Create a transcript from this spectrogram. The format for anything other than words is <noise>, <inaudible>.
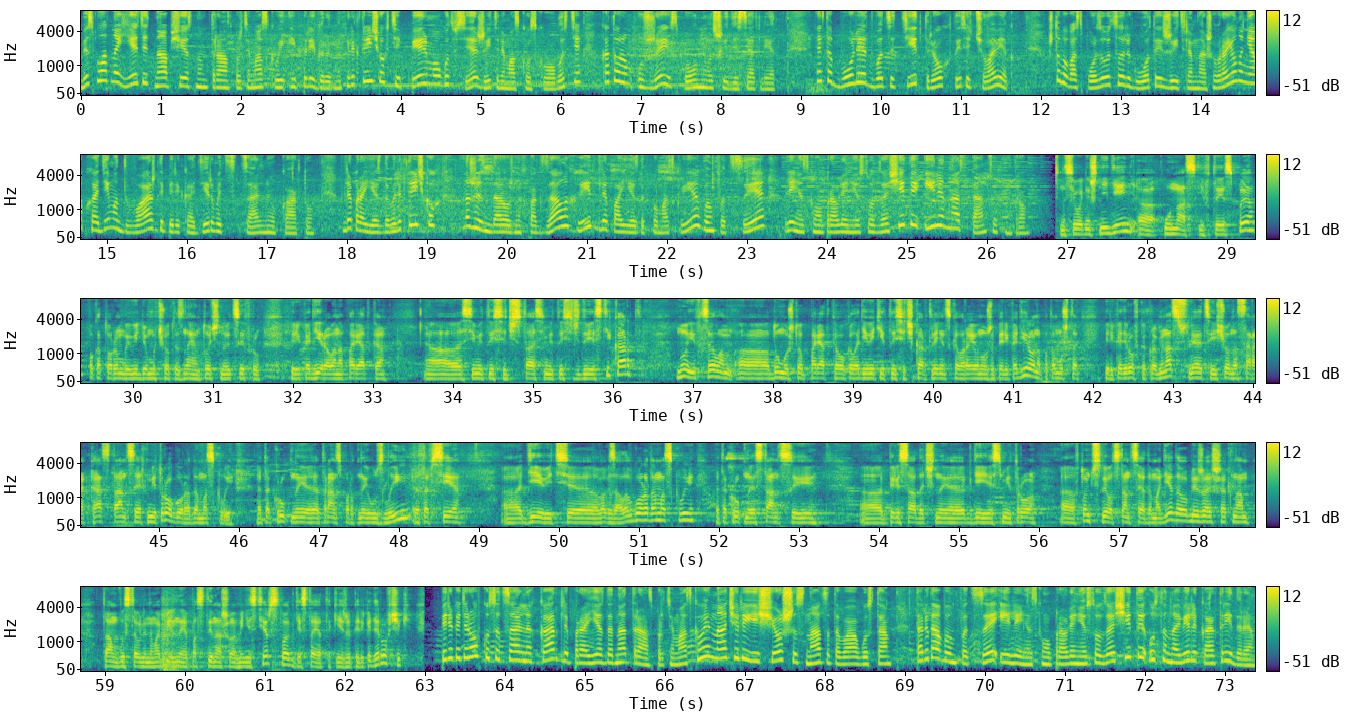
Бесплатно ездить на общественном транспорте Москвы и пригородных электричках теперь могут все жители Московской области, которым уже исполнилось 60 лет. Это более 23 тысяч человек. Чтобы воспользоваться льготой жителям нашего района, необходимо дважды перекодировать социальную карту. Для проезда в электричках, на железнодорожных вокзалах и для поездок по Москве, в МФЦ, Ленинском управлении соцзащиты или на станциях метро. На сегодняшний день э, у нас и в ТСП, по которым мы ведем учет и знаем точную цифру, перекодировано порядка 7100-7200 э, карт. Ну и в целом, э, думаю, что порядка около 9 тысяч карт Ленинского района уже перекодировано, потому что перекодировка, кроме нас, осуществляется еще на 40 станциях метро города Москвы. Это крупные транспортные узлы, это все 9 вокзалов города Москвы, это крупные станции пересадочные, где есть метро, э, в том числе вот станция Домодедово, ближайшая к нам. Там выставлены мобильные посты нашего министерства, где стоят такие же перекодировщики. Перекодировку социальных карт для проезда на транспорте Москвы начали еще 16 августа. Тогда в МФЦ и Ленинском управлении соцзащиты установили картридеры.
